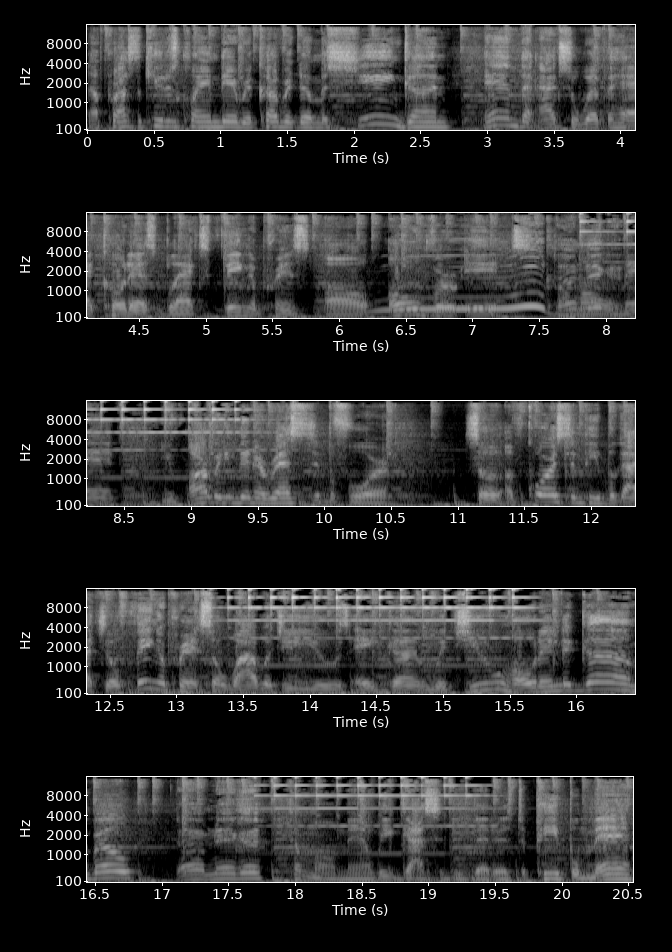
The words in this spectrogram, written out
Now, prosecutors claim they recovered the machine gun and the actual weapon had Kodak's Black's fingerprints all over it. Come on, nigga. man. You've already been arrested before. So, of course, some people got your fingerprint. So, why would you use a gun with you holding the gun, bro? Dumb nigga. Come on, man. We got to do better as the people, man.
